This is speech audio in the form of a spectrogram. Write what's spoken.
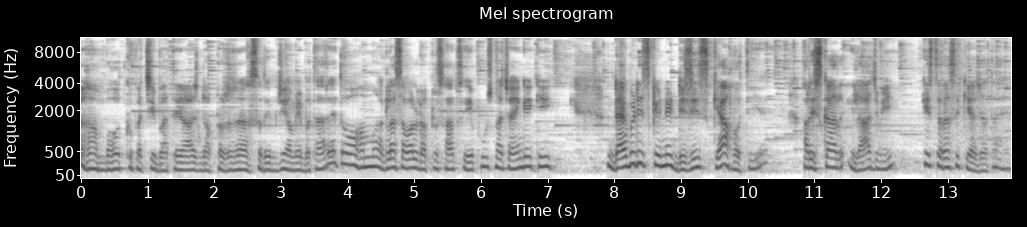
हाँ बहुत खूब अच्छी बात है। आज डॉक्टर सदीप जी हमें बता रहे तो हम अगला सवाल डॉक्टर साहब से ये पूछना चाहेंगे कि डायबिटीज़, किडनी डिज़ीज़ क्या होती है? और इसका इलाज भी किस तरह से किया जाता है?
